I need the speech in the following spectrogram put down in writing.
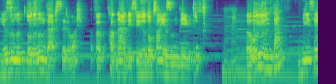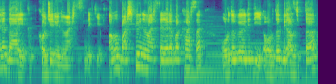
yazılım, donanım dersleri var. Hatta tam neredeyse %90 yazılım diyebilirim. Hı hı. E, o yönden bilgisayara daha yakın Kocaeli Üniversitesi'ndeki. Ama başka üniversitelere bakarsak orada böyle değil. Orada birazcık daha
